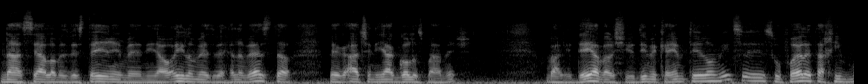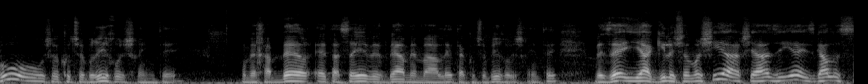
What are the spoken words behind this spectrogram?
נעשה הלומד וסתירים, ונהיה אילומד והלם ואסתר, ועד שנהיה גולוס ממש. ועל ידי אבל שיהודי מקיים תירו מצווה, הוא פועל את החיבור של קודשו בריחו ושכינתה. הוא מחבר את הסבב בהממלא, את הקודשו בריחו ושכינתה, וזה יהיה הגילוי של משיח, שאז יהיה איסגלוס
